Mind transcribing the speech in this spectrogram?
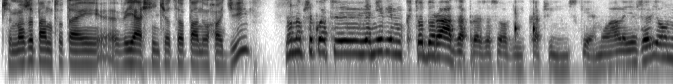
Czy może pan tutaj e, wyjaśnić, o co panu chodzi? No na przykład y, ja nie wiem, kto doradza prezesowi Kaczyńskiemu, ale jeżeli on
